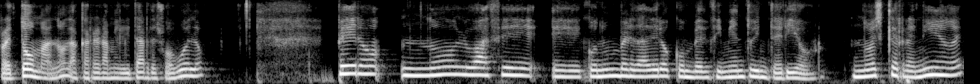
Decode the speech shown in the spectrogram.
retoma la carrera militar de su abuelo, pero no lo hace eh, con un verdadero convencimiento interior. No es que reniegue,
